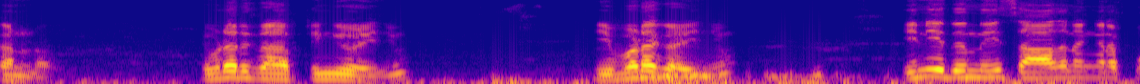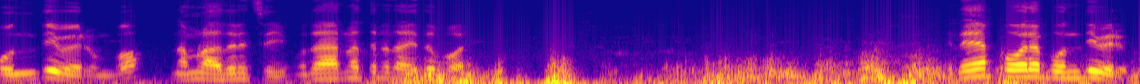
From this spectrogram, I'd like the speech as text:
കണ്ടോ? ഇവിടെ ഒരു ഗ്രാഫ്റ്റിംഗ് കഴിഞ്ഞു. ഇവിടെ കഴിഞ്ഞു. ഇനി ഇതിന്ന് ഈ സാധനം ഇങ്ങനെ പൊന്തി വരുമ്പോൾ നമ്മൾ അതിൽ ചെയ്യും. ഉദാഹരണത്തിന് ഇതാ ഇതുപോലെ. ഇതേപോലെ പൊന്തി വരും.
